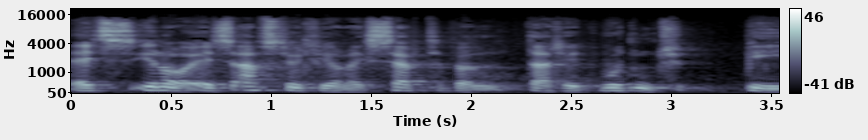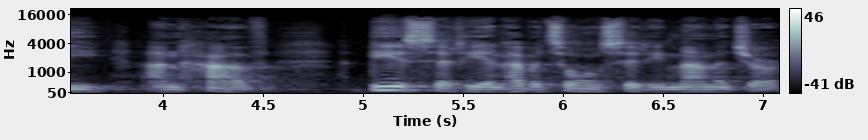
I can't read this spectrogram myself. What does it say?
It's, you know, it's absolutely unacceptable that it wouldn't be and have be a city and have its own city manager.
